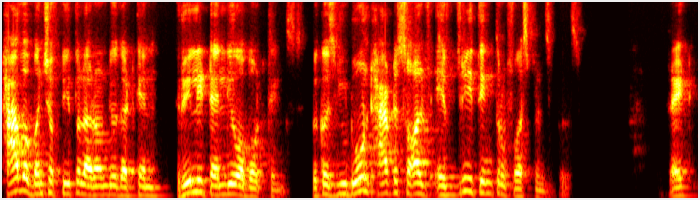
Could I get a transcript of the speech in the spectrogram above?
Have a bunch of people around you that can really tell you about things because you don't have to solve everything through first principles right?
